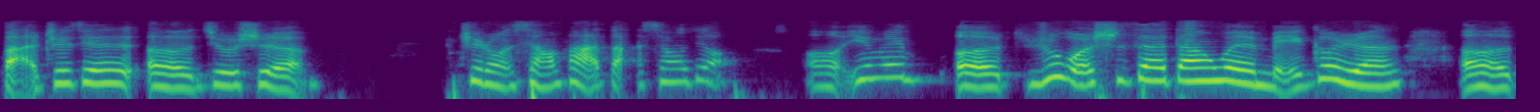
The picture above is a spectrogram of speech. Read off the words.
把这些呃就是这种想法打消掉，呃，因为呃如果是在单位每一个人呃。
